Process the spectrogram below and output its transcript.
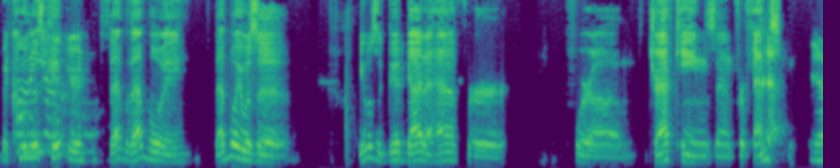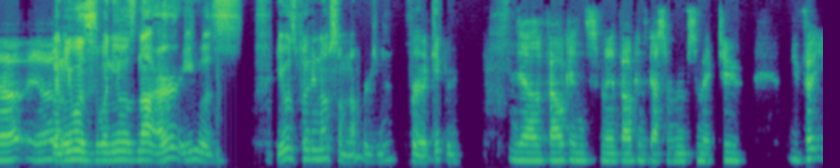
the coolest Young kicker. That that boy. That boy was a he was a good guy to have for for um DraftKings and for fantasy. Yeah, yeah. when he was when he was not hurt, he was he was putting up some numbers, man, for a kicker. Yeah, the Falcons, man, Falcons got some moves to make too. You feel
